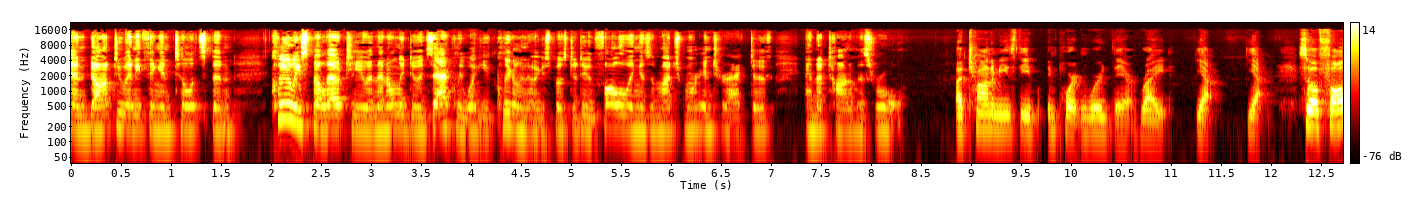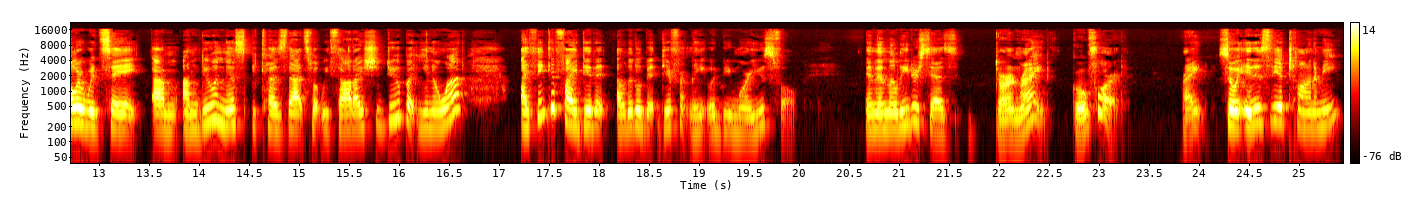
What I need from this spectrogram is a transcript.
and not do anything until it's been clearly spelled out to you and then only do exactly what you clearly know you're supposed to do. Following is a much more interactive and autonomous role. Autonomy is the important word there, right? Yeah, yeah. So a follower would say, um, I'm doing this because that's what we thought I should do, but you know what? I think if I did it a little bit differently, it would be more useful. And then the leader says, darn right, go for it, right? So it is the autonomy,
